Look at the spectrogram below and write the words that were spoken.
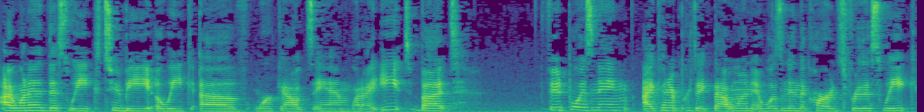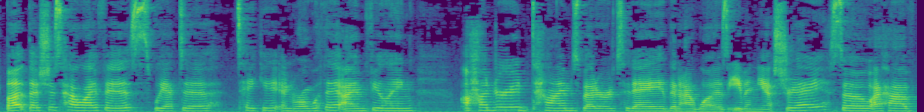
I wanted this week to be a week of workouts and what I eat, but Food poisoning, I couldn't predict that one. It wasn't in the cards for this week, but that's just how life is. We have to take it and roll with it. I am feeling a hundred times better today than I was even yesterday. So I have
